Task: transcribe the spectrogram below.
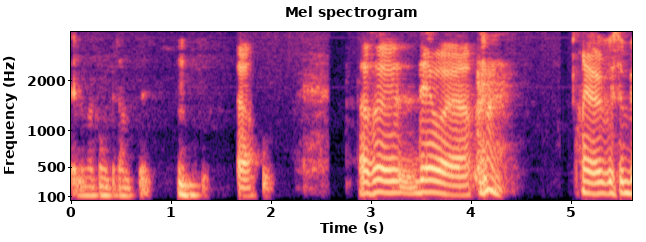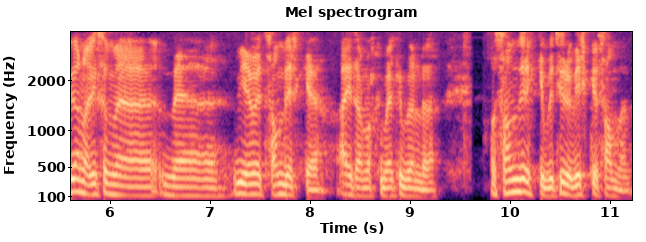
til og med konkurrenter. Ja. Altså, det er jo eh, Hvis vi begynner liksom med, med, Vi er jo et samvirke, eid av norske melkebønder. Og samvirke betyr å virke sammen.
